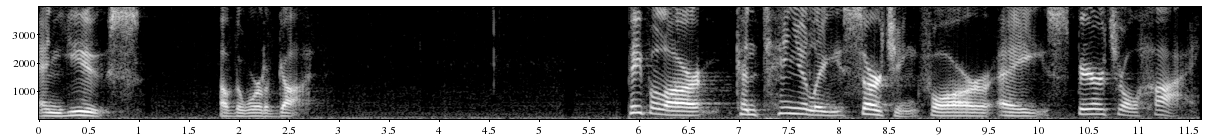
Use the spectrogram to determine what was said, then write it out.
and use of the Word of God. People are continually searching for a spiritual high,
